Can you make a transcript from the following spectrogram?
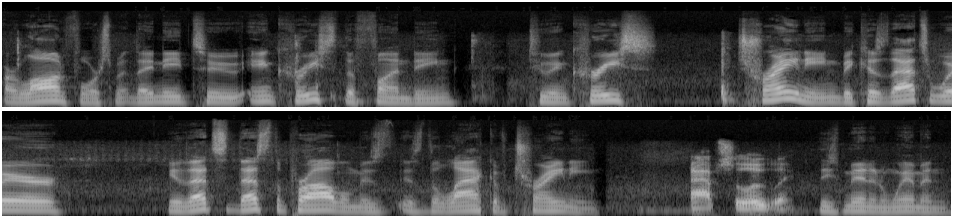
our law enforcement. They need to increase the funding to increase training because that's where you know that's that's the problem is is the lack of training Absolutely. these men and women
